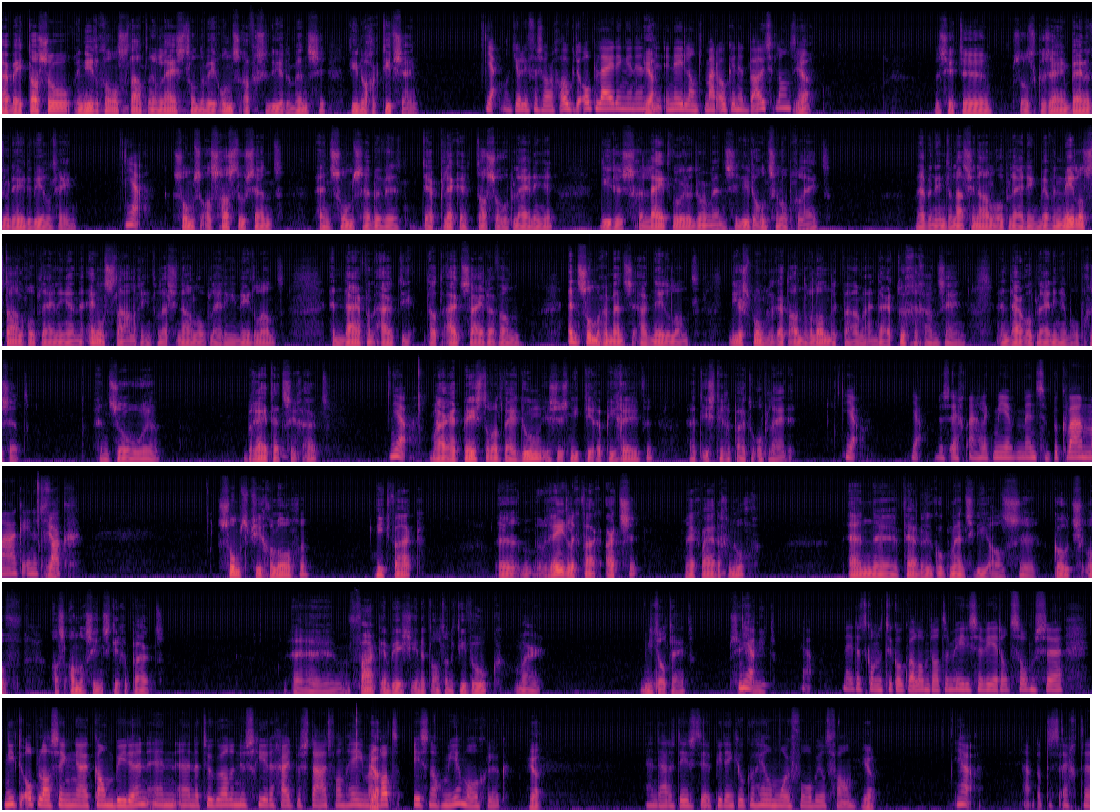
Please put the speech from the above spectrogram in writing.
Maar bij Tasso in ieder geval staat er een lijst van de bij ons afgestudeerde mensen die nog actief zijn. Ja, want jullie verzorgen ook de opleidingen in, Ja. in Nederland, maar ook in het buitenland. hè? Ja. We zitten, zoals ik al zei, bijna door de hele wereld heen. ja, Soms als gastdocent en soms hebben we ter plekke Tasso-opleidingen die dus geleid worden door mensen die door ons zijn opgeleid. We hebben een internationale opleiding, we hebben een Nederlandstalige opleiding en een Engelstalige internationale opleiding in Nederland. En daarvan uit, die, dat uitzaai daarvan. En sommige mensen uit Nederland die oorspronkelijk uit andere landen kwamen en daar teruggegaan zijn en daar opleiding hebben opgezet. En zo eh, breidt het zich uit. ja, Maar het meeste wat wij doen is dus niet therapie geven, het is therapeuten opleiden. ja. Ja, dus echt eigenlijk meer mensen bekwaam maken in het Ja. vak. Soms psychologen, niet vaak. Eh, redelijk vaak artsen, merkwaardig genoeg. En eh, verder natuurlijk ook mensen die als eh, coach of als anderszins therapeut. vaak een beetje in het alternatieve hoek, maar niet altijd. Zeker Ja. niet. Nee, dat komt natuurlijk ook wel omdat de medische wereld soms eh, niet de oplossing eh, kan bieden. En eh, natuurlijk wel de nieuwsgierigheid bestaat van... hé, hey, maar Ja. wat is nog meer mogelijk? Ja. En daar is deze therapie denk ik ook een heel mooi voorbeeld van. Ja. Ja, nou, dat is echt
